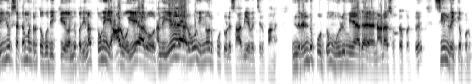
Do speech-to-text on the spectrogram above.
செய்யூர் சட்டமன்ற தொகுதிக்கு வந்து பாத்தீங்கன்னா துணை ஆர்ஓ ஏஆர்ஓ அந்த ஏஆர்ஓ இன்னொரு பூட்டோட சாவியை வச்சிருப்பாங்க. இந்த ரெண்டு பூட்டும் முழுமையாக நாடா சுற்றப்பட்டு சீல் வைக்கப்படும்.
